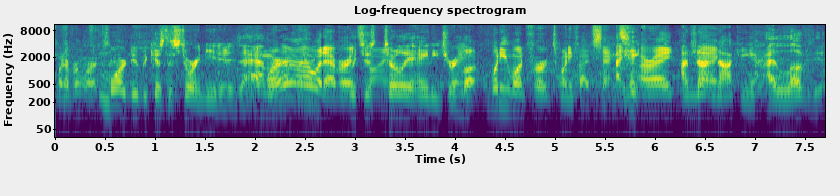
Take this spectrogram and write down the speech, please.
whatever works. More do because the story needed it to happen. More- way, uh, whatever, Which is fine. totally a Haney trait. Look, what do you want for twenty five cents? Hate, all right, I'm not knocking it. I loved it.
